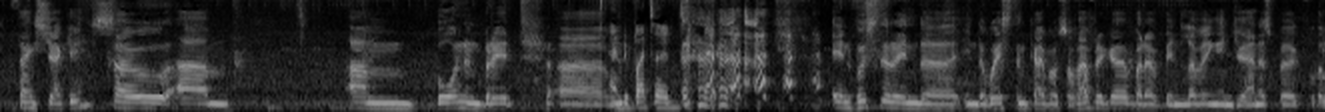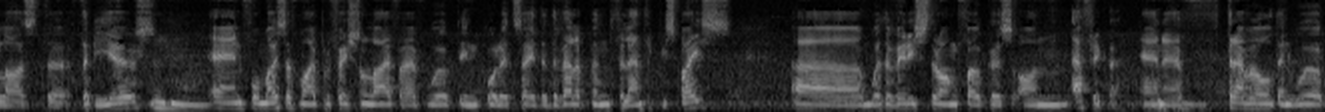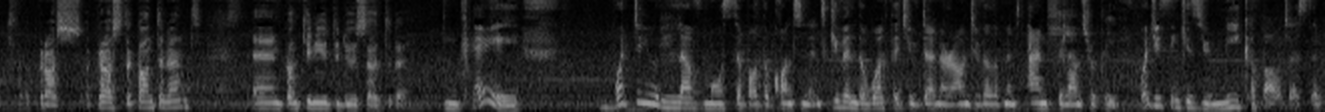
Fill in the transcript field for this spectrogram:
Thanks, Jackie. So, um, I'm born and bred um, And buttered. in Worcester in the in the Western Cape of South Africa, but I've been living in Johannesburg for the last uh, 30 years. And for most of my professional life, I've worked in, call it, say, the development philanthropy space. Um, with a very strong focus on Africa, and I've traveled and worked across across the continent, and continue to do so today. Okay. What do you love most about the continent, given the work that you've done around development and philanthropy? What do you think is unique about us that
